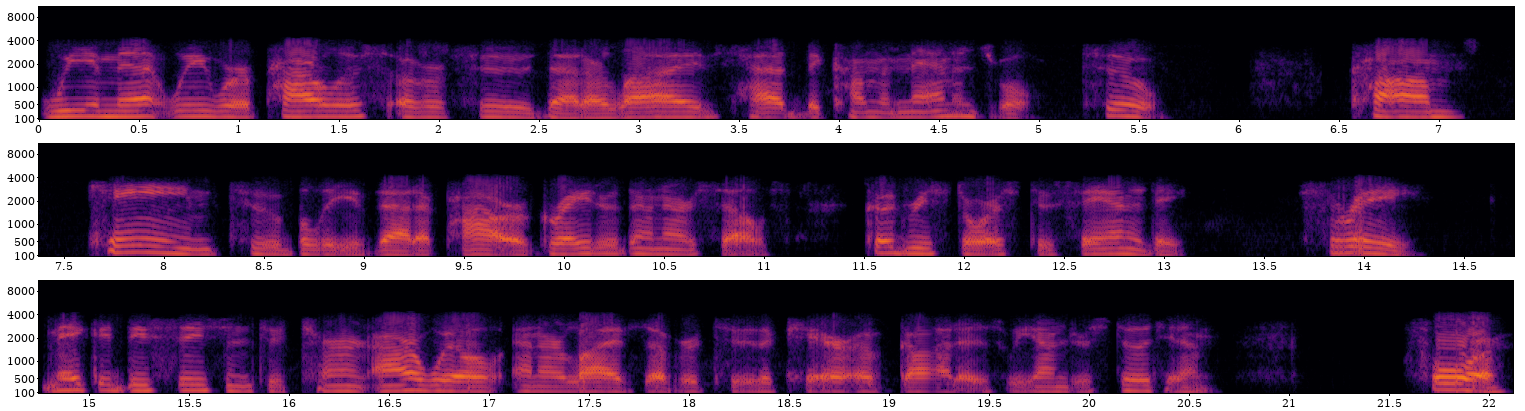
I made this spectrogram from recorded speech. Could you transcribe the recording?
We admit we were powerless over food, that our lives had become unmanageable. Two, come, came to believe that a power greater than ourselves could restore us to sanity. Three, make a decision to turn our will and our lives over to the care of God as we understood Him. Four,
